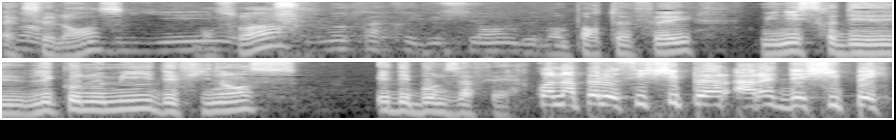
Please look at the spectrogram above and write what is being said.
Excellence. Bonsoir. L'autre attribution de mon portefeuille, ministre de l'économie, des finances et des bonnes affaires. Qu'on appelle aussi shipper, arrête de shipper.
